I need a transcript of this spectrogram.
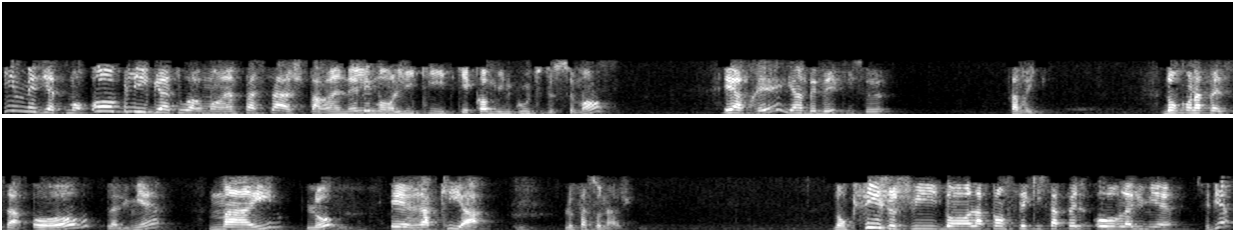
immédiatement, obligatoirement, un passage par un élément liquide qui est comme une goutte de semence. Et après, il y a un bébé qui se fabrique. Donc on appelle ça or, la lumière, maïm, l'eau, et rakia, le façonnage. Donc si je suis dans la pensée qui s'appelle or, la lumière, c'est bien.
